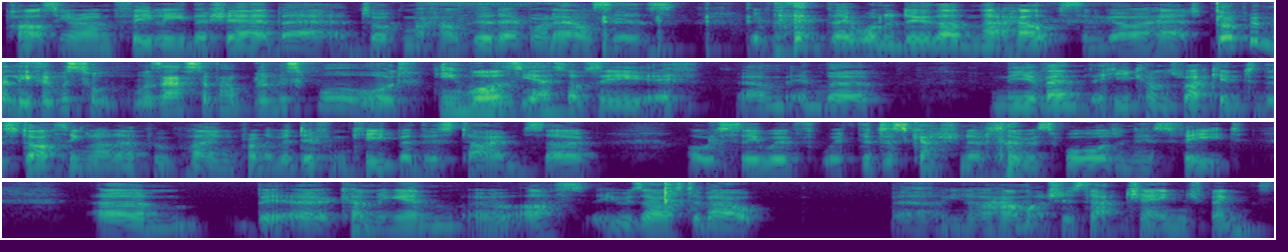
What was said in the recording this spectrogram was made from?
passing around Feely the share bear and talking about how good everyone else is. if they, they, want to do that and that helps, then go ahead. Godwin Malife was talk, was asked about Lewis Ward. He was, yes, obviously, if um, in the in the event that he comes back into the starting lineup, we're playing in front of a different keeper this time. So obviously, with with the discussion of Lewis Ward and his feet, um, bit, uh, coming in, uh, asked, he was asked about, uh, you know, how much has that changed things,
